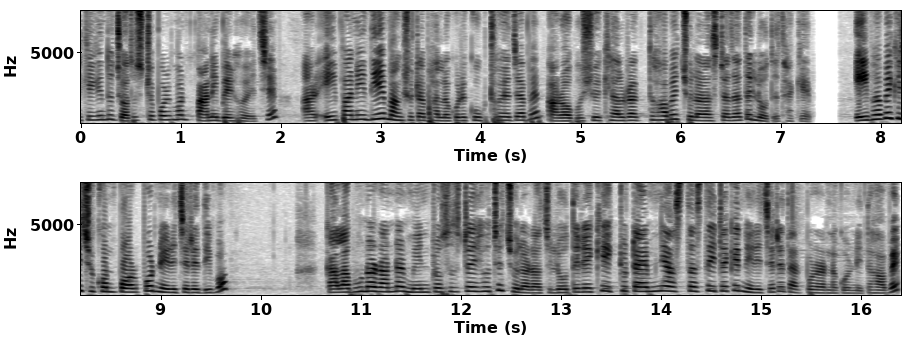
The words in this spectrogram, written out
থেকে কিন্তু যথেষ্ট পরিমাণ পানি বের হয়েছে। আর এই পানি দিয়ে মাংসটা ভালো করে কুকড হয়ে যাবে। আর অবশ্যই খেয়াল রাখতে হবে চুলার আঁচটা যাতে লোতে থাকে। এইভাবে কিছুক্ষণ পর পর নেড়ে চেড়ে দিব। কালাভুনা রান্নার মেন প্রসেসটাই হচ্ছে চুলার আঁচ লোতে রেখে একটু টাইম নিয়ে আস্তে আস্তে এটাকে নেড়ে চেড়ে তারপর রান্না করে নিতে হবে।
